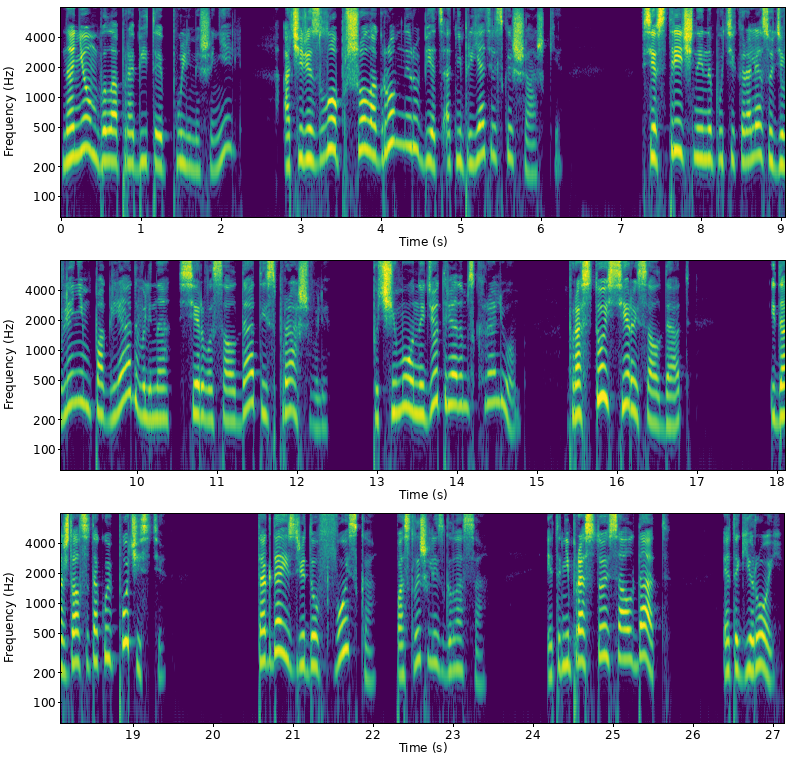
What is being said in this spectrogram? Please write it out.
На нем была пробитая пулями шинель, а через лоб шел огромный рубец от неприятельской шашки. Все встречные на пути короля с удивлением поглядывали на серого солдата и спрашивали, почему он идет рядом с королем. Простой серый солдат и дождался такой почести. Тогда из рядов войска послышались голоса. Это не простой солдат, это герой.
